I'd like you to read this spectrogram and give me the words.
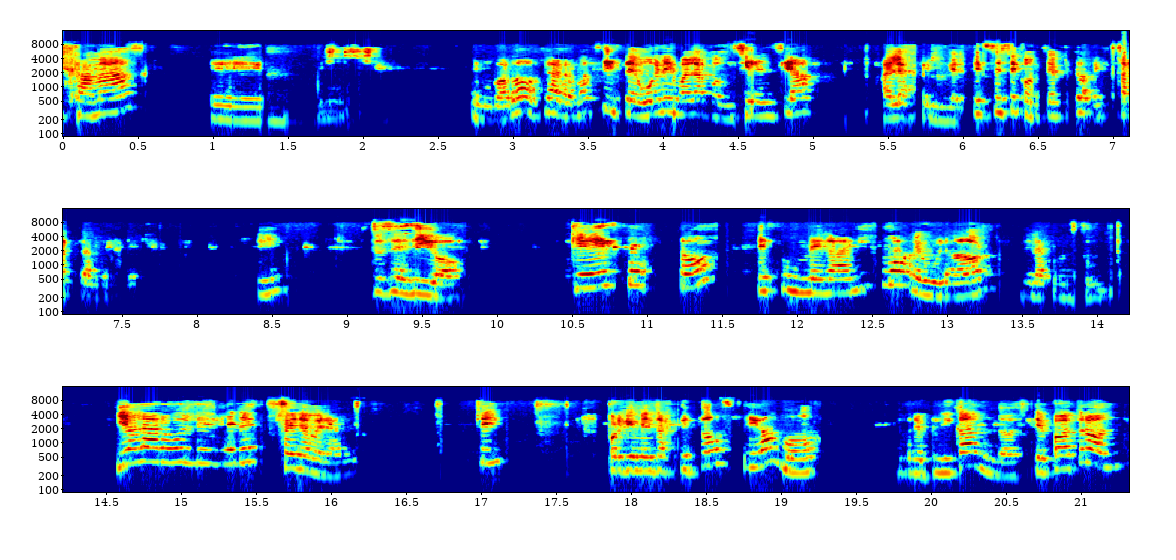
jamás eh, engordó. Claro, más existe buena y mala conciencia a las que Es ese concepto exactamente. ¿sí? Entonces digo, ¿qué es esto? Es un mecanismo regulador de la consulta. Y al árbol le viene fenomenal. ¿Sí? Porque mientras que todos sigamos replicando este patrón,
